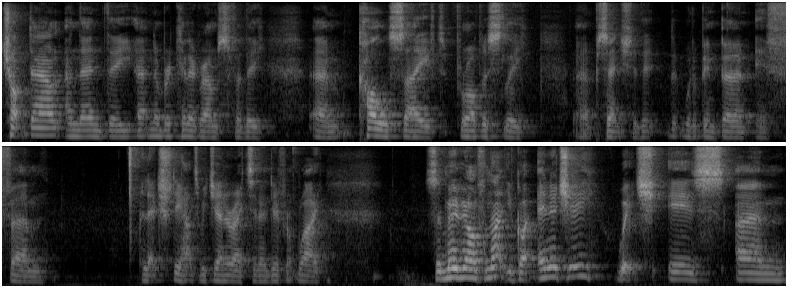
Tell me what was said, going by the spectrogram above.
chopped down, and then the uh, number of kilograms for the um, coal saved from obviously uh, potentially that, that would have been burnt if um, electricity had to be generated in a different way. So moving on from that, you've got energy, which is um,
